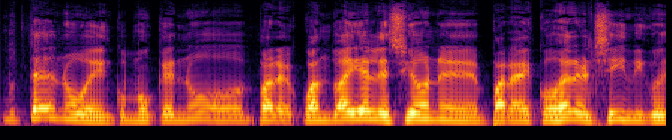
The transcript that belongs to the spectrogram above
ustedes no ven como que no, para, cuando hay elecciones para escoger el síndico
